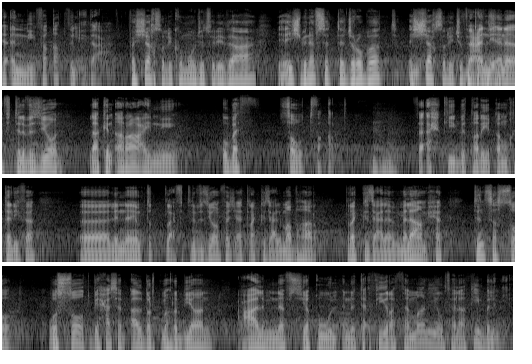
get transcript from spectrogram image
كأني فقط في الإذاعة. فالشخص اللي يكون موجود في الإذاعة يعيش بنفس التجربة الشخص اللي يشوف مع أني أنا في التلفزيون لكن أراعي إني أبث صوت فقط. فأحكي بطريقة مختلفة آه، لأن يوم تطلع في التلفزيون فجأة تركز على المظهر تركز على ملامحك تنسى الصوت. والصوت بحسب ألبرت مهربيان عالم نفس يقول إن تأثيره 38%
